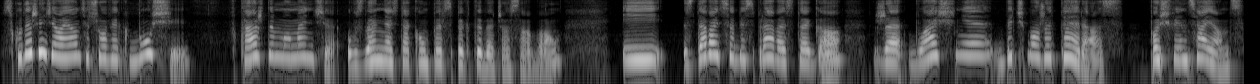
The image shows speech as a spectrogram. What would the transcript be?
Skutecznie działający człowiek musi w każdym momencie uwzględniać taką perspektywę czasową i zdawać sobie sprawę z tego, że właśnie być może teraz, poświęcając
